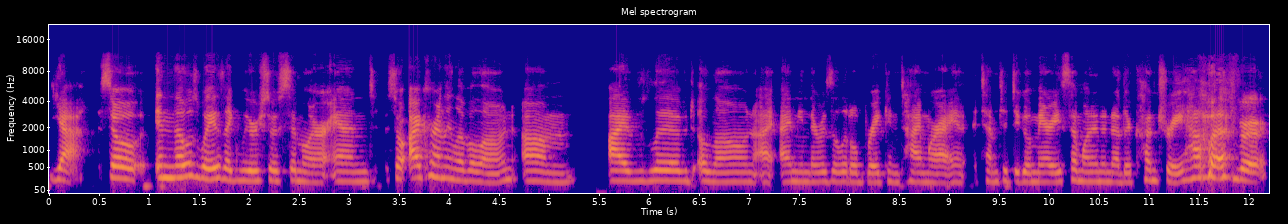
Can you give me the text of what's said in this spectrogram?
Yeah. So in those ways, like we were so similar. And so I currently live alone. Um, I've lived alone. I, I mean, there was a little break in time where I attempted to go marry someone in another country. However,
